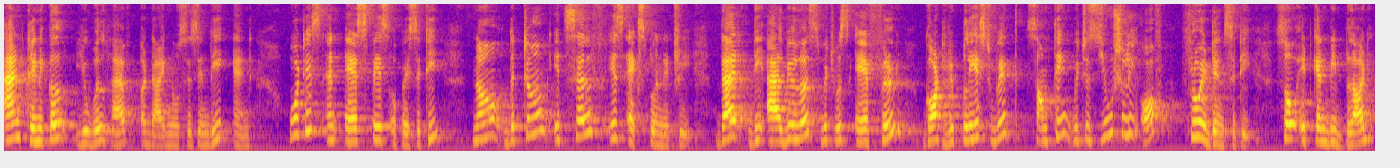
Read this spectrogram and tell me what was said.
and clinical you will have a diagnosis in the end. What is an airspace opacity? Now the term itself is explanatory that the alveolus which was air filled got replaced with something which is usually of fluid density. So it can be blood,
